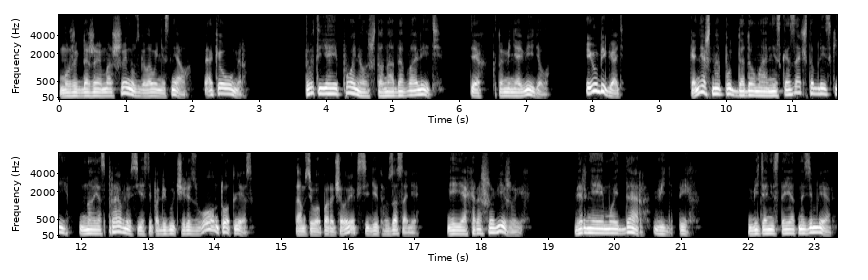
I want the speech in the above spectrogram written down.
Мужик даже машину с головы не снял, так и умер. Тут я и понял, что надо валить тех, кто меня видел, и убегать. Конечно, путь до дома не сказать, что близкий, но я справлюсь, если побегу через вон тот лес. Там всего пара человек сидит в засаде, и я хорошо вижу их. Вернее, мой дар видит их. Ведь они стоят на земле,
